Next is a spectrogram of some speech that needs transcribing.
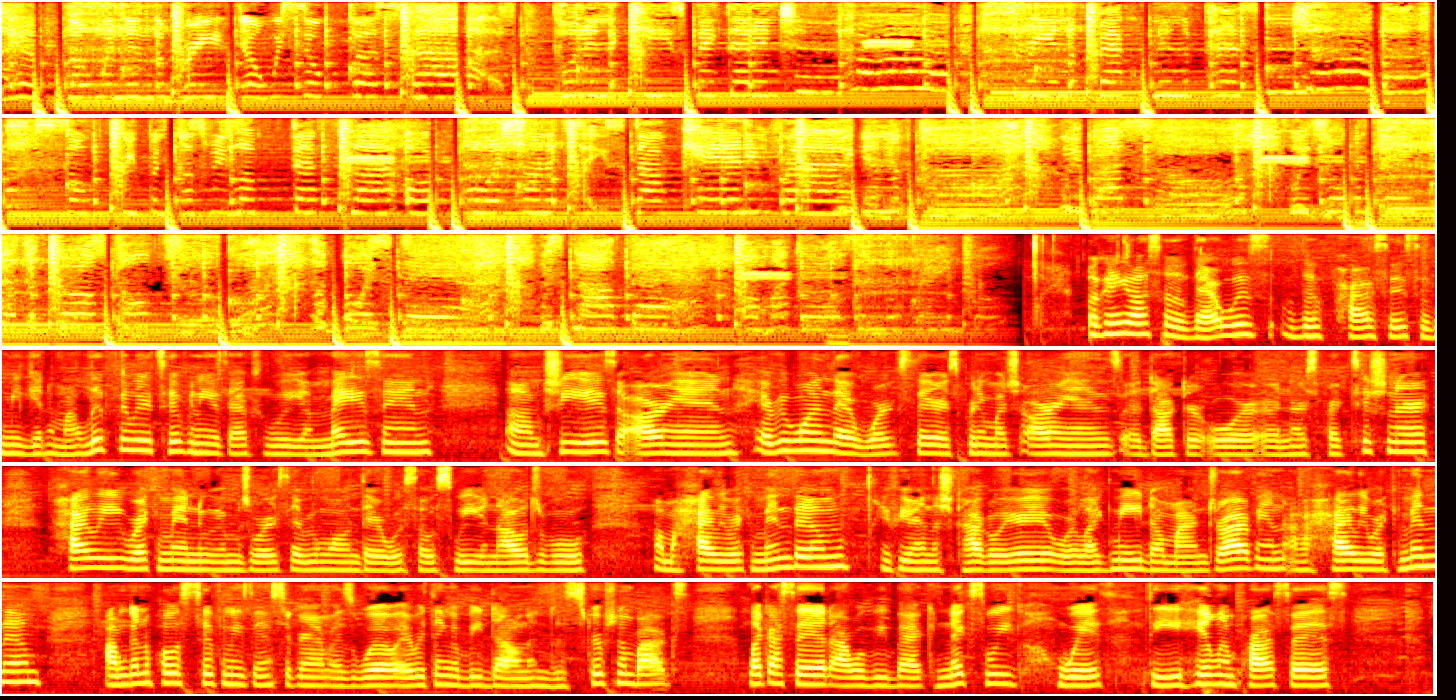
Okay, y'all. So that was the process of me getting my lip filler. Tiffany is absolutely amazing. Um, she is an RN. Everyone that works there is pretty much RNs, a doctor or a nurse practitioner. Highly recommend New Image Works. Everyone there was so sweet and knowledgeable. Um, I highly recommend them. If you're in the Chicago area or like me, don't mind driving, I highly recommend them. I'm gonna post Tiffany's Instagram as well. Everything will be down in the description box. Like I said, I will be back next week with the healing process.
